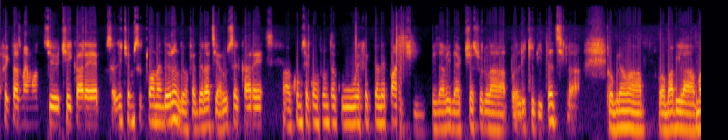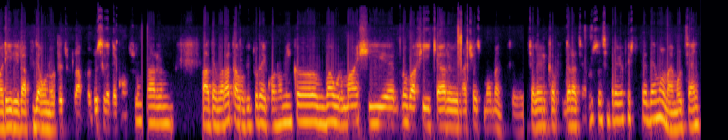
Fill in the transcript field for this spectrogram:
afectați mai mulți cei care, să zicem, sunt oameni de rând în Federația Rusă, care acum se confruntă cu efectele panicii vis-a-vis de accesul la lichidități, la problema probabil la măririi rapide a unor prețuri la produsele de consum, dar adevărata lovitură economică va urma și nu va fi chiar în acest moment. Înțeleg că Federația Rusă se pregătește de mult mai mulți ani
